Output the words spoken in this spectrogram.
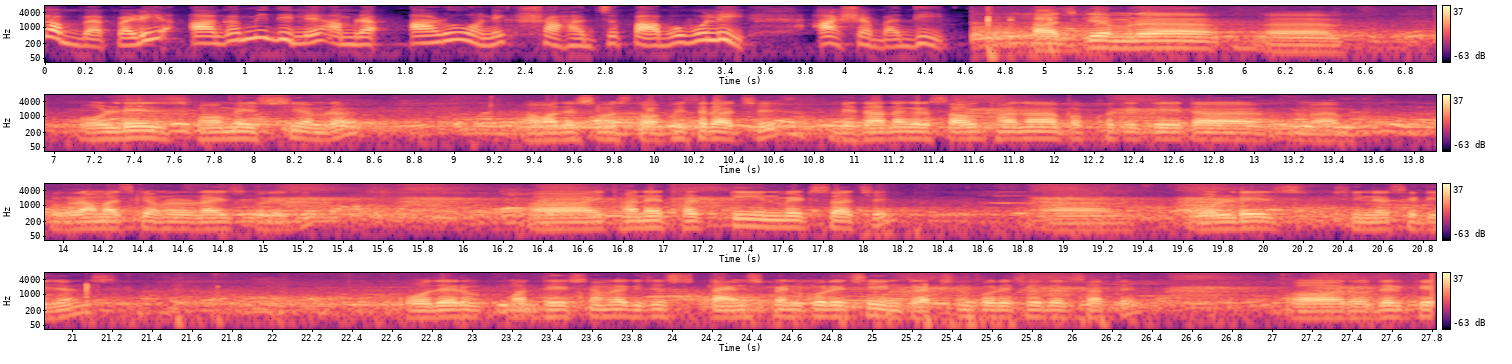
সব ব্যাপারে আগামী দিনে আমরা আরও অনেক সাহায্য পাবো বলেই আশাবাদী। আজকে আমরা ওল্ড এজ হোমে এসছি আমরা। আমাদের সমস্ত অফিসার আছে। বেদানগর সাউথ থানা পক্ষ থেকে এটা প্রোগ্রাম আজকে আমরা অর্গানাইজ করেছি। এখানে থার্টি ইনমেটস আছে। ওল্ড এজ সিনিয়র সিটিজেন্স ওদের মধ্যে এসে আমরা কিছু টাইম স্পেন্ড করেছি ইন্টারাকশন করেছি ওদের সাথে। আর ওদেরকে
